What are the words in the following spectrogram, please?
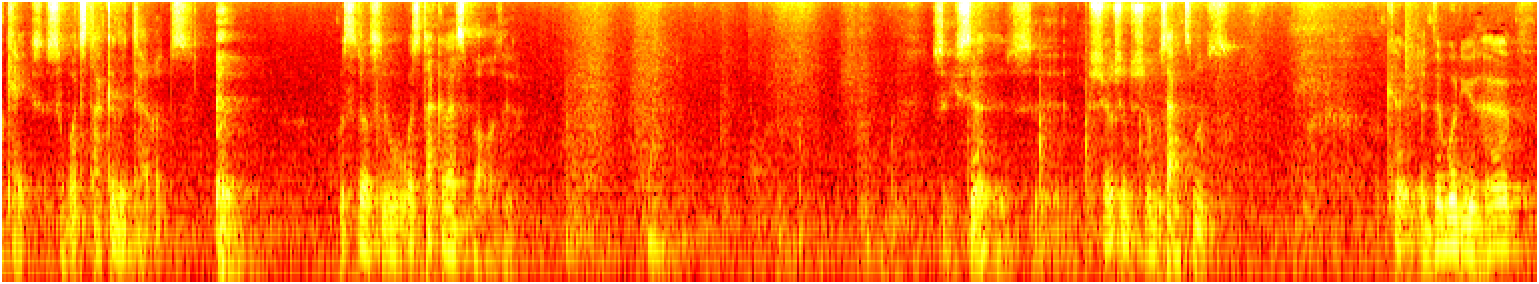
Okay, so, so what's taka the teretz? what's the what's taka the asbara? So he says, Shirsh and Hashem. Okay, and then what do you have?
